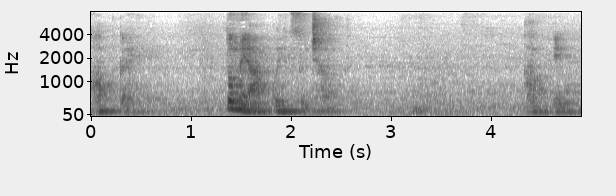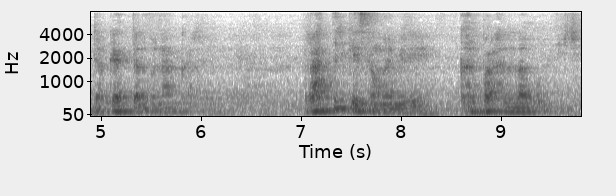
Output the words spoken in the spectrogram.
आप कहें तो मैं आपको एक सुझाव आप एक डकैत दल बनाकर रात्रि के समय मेरे घर पर हल्ला बोल दीजिए।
